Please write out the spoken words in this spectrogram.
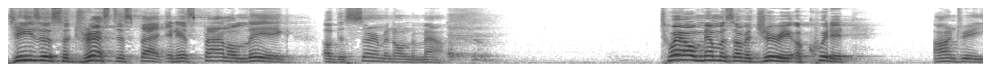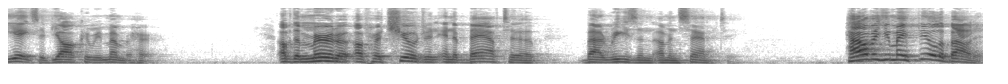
Jesus addressed this fact in his final leg of the Sermon on the Mount. Twelve members of a jury acquitted Andrea Yates, if y'all can remember her, of the murder of her children in the bathtub by reason of insanity. However, you may feel about it,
